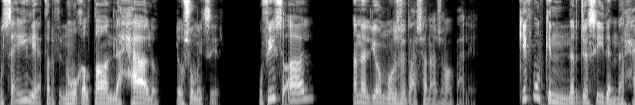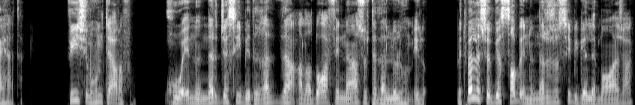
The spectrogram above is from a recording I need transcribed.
مستحيل يعترف إنه هو غلطان لحاله لو شو ما يصير. وفي سؤال أنا اليوم موجود عشان أجاوب عليه. كيف ممكن النرجسي يدمر حياتك؟ في شيء مهم تعرفه هو إنه النرجسي بيتغذى على ضعف الناس وتذللهم إله. بتبلش القصة بانه النرجسي بيقلب مواجعك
